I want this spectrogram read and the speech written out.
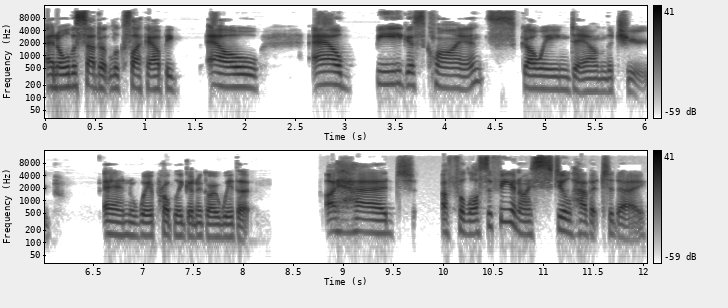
And all of a sudden it looks like our big, our, our biggest clients going down the tube. And we're probably going to go with it. I had a philosophy and I still have it today.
